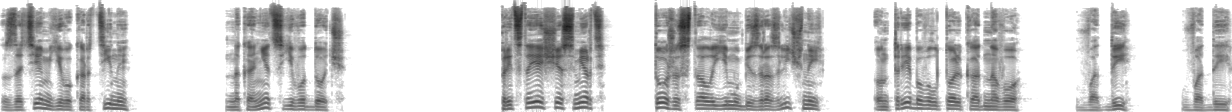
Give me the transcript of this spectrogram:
затем его картины, наконец его дочь. Предстоящая смерть тоже стала ему безразличной, он требовал только одного — воды, воды.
